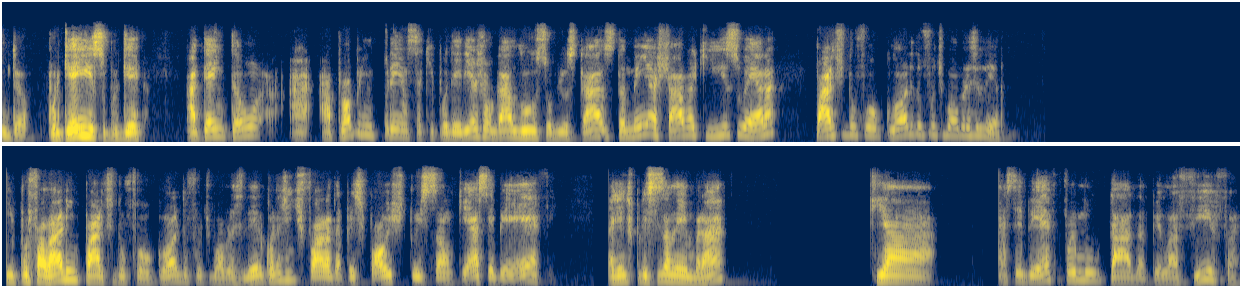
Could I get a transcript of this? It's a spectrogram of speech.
Então, por que isso? Porque até então a, a própria imprensa que poderia jogar luz sobre os casos também achava que isso era parte do folclore do futebol brasileiro. E por falar em parte do folclore do futebol brasileiro, quando a gente fala da principal instituição, que é a CBF, a gente precisa lembrar que a, a CBF foi multada pela FIFA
